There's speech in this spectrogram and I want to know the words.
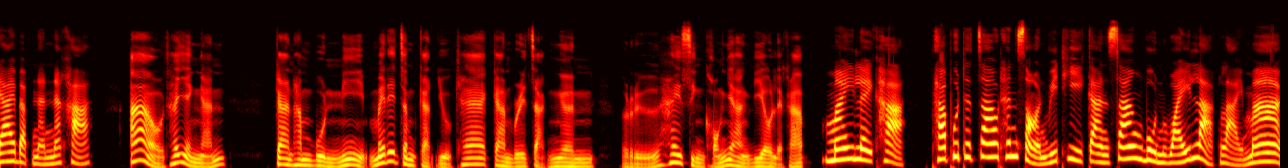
ได้แบบนั้นนะคะ อ้าว ถ้าอย่างนั้น การทำบุญนี่ไม่ได้จำกัดอยู่แค่การบริจาคเงิน หรือให้สิ่งของอย่างเดียวเลยครับ ไม่เลยค่ะ พระพุทธเจ้าท่านสอนวิธีการสร้างบุญไว้หลากหลายมาก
